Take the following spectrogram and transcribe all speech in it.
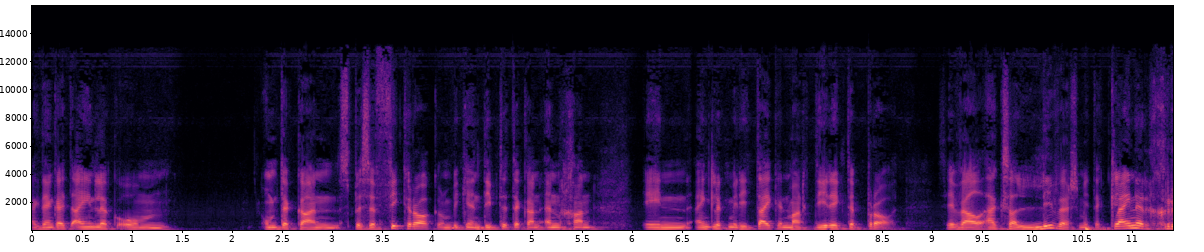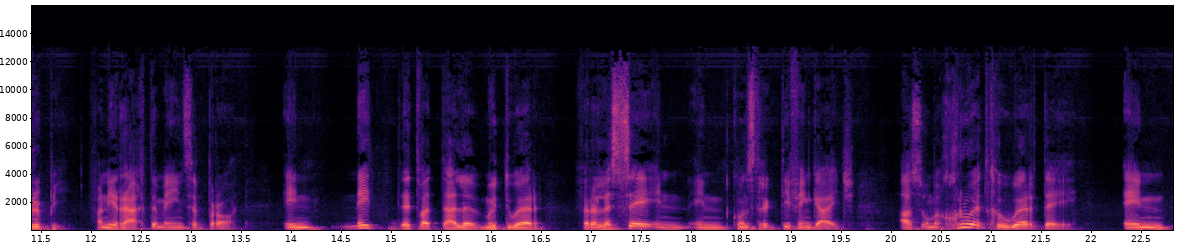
ek dink uiteindelik om om te kan spesifiek raak om 'n bietjie in diepte te kan ingaan en eintlik met die teikenmark direk te praat. Sê wel, ek sal liewers met 'n kleiner groepie van die regte mense praat en net dit wat hulle moet hoor vir hulle sê en en konstruktief engage as om 'n groot gehoor te hê en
